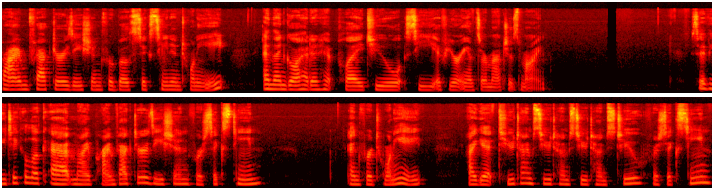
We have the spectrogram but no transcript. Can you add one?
prime factorization for both 16 and 28 and then go ahead and hit play to see if your answer matches mine. So if you take a look at my prime factorization for 16 and for 28, I get 2 times 2 times 2 times 2 for 16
